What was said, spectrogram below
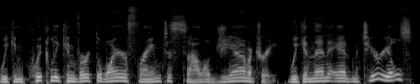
we can quickly convert the wireframe to solid geometry. We can then add materials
